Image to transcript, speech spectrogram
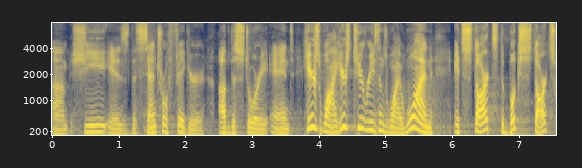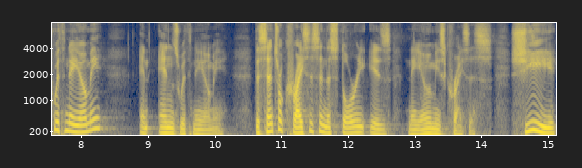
Um, she is the central figure of the story. And here's why. Here's two reasons why. One, it starts, the book starts with Naomi and ends with Naomi. The central crisis in the story is Naomi's crisis. She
